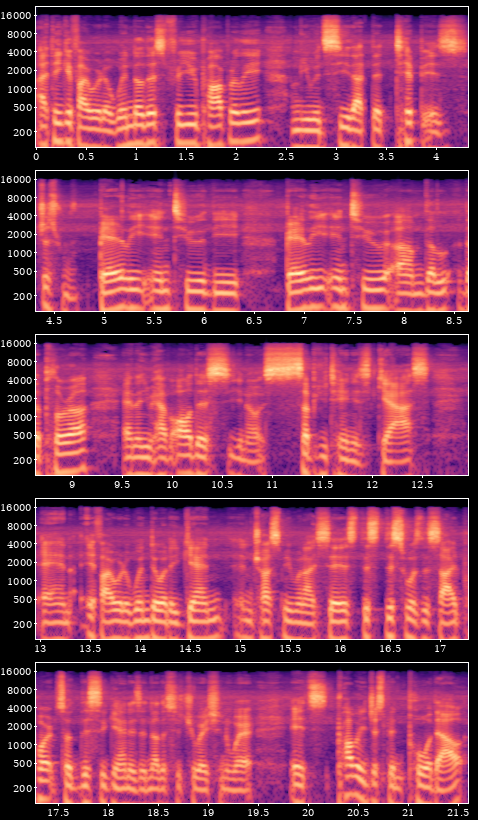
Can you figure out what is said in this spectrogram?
I think if I were to window this for you properly, um, you would see that the tip is just barely into the barely into um, the the pleura, and then you have all this you know subcutaneous gas. And if I were to window it again, and trust me when I say this, this this was the side port. So this again is another situation where it's probably just been pulled out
